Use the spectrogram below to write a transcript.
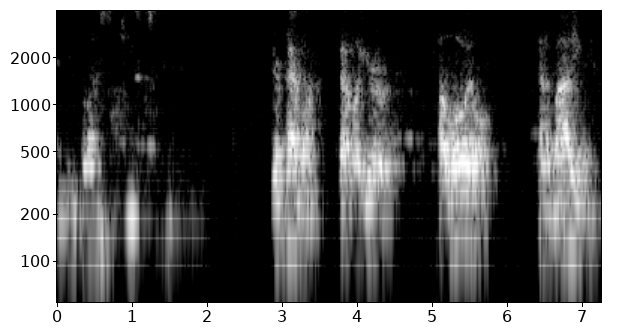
and be blessed in Jesus' name. You're Pamela. Pamela, you're a loyal and abiding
